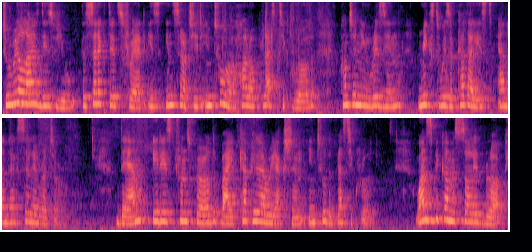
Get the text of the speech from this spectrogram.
To realize this view, the selected thread is inserted into a hollow plastic rod containing resin mixed with a catalyst and an accelerator. Then it is transferred by capillary action into the plastic rod. Once become a solid block,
